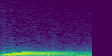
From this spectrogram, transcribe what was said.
Thank.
